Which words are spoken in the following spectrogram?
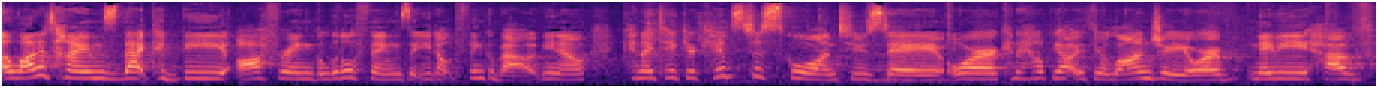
a lot of times that could be offering the little things that you don't think about. You know, can I take your kids to school on Tuesday? Or can I help you out with your laundry? Or maybe have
